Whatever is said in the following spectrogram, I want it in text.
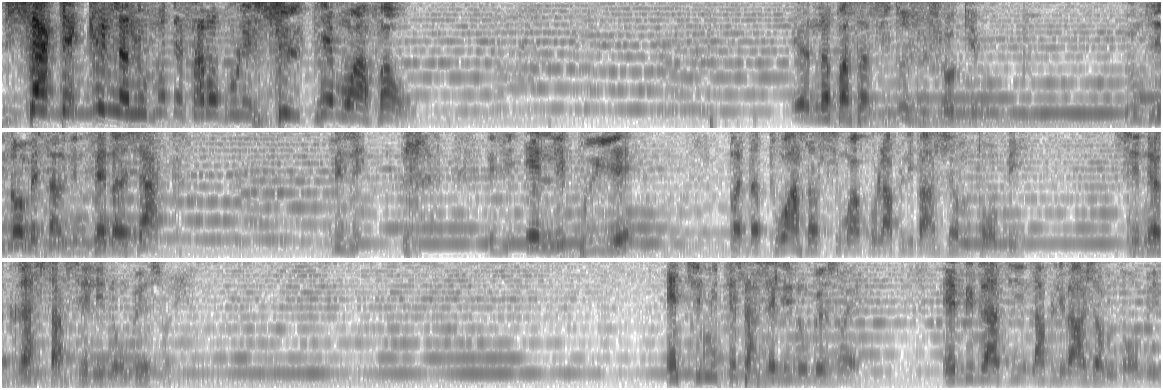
Jacques écrit dans le Nouveau Testament pour l'insulter moi avant. Et on n'a pas ça, c'est toujours choqué. Il me dit non, mais ça vient dans Jacques. Il dit, il dit, Élie priait pendant trois ans, six mois pour la pluie pas jamais tomber. Seigneur, grâce à ça, c'est nous besoin. Intimité, ça, c'est lui nous besoin. Et la Bible a dit, la pluie va jamais tomber.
